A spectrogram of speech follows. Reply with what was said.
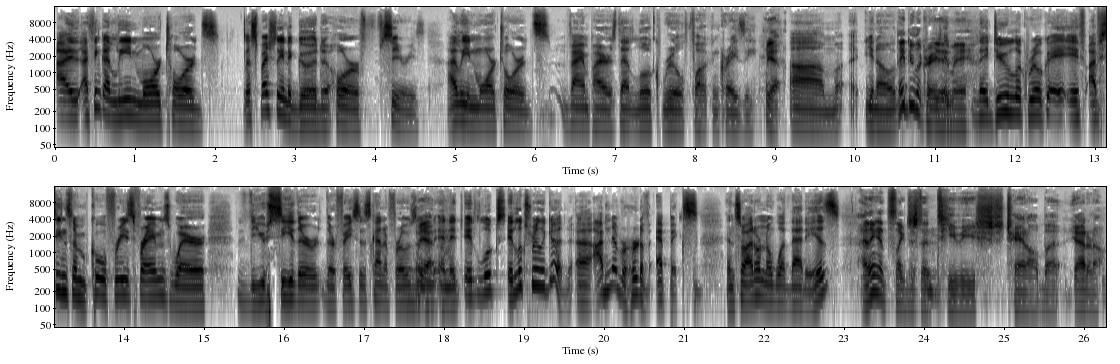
I I think I lean more towards, especially in a good horror f- series. I lean more towards vampires that look real fucking crazy. Yeah. Um, you know, they do look crazy to me. They do look real. If I've seen some cool freeze frames where you see their their faces kind of frozen, Yeah. and it, it looks it looks really good. Uh, I've never heard of Epix, and so I don't know what that is. I think it's like just a TV sh- channel, but yeah, I don't know.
